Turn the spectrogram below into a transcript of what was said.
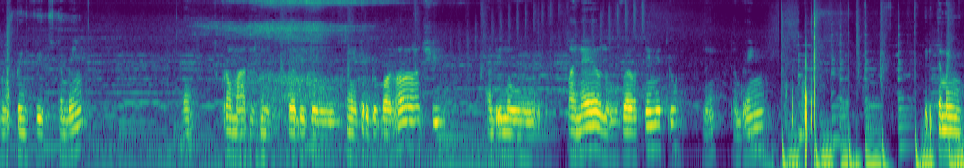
muito bem feitos também. Né? Cromados no, ali do centro do volante, ali no painel, no velocímetro, né? Também. Ele também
